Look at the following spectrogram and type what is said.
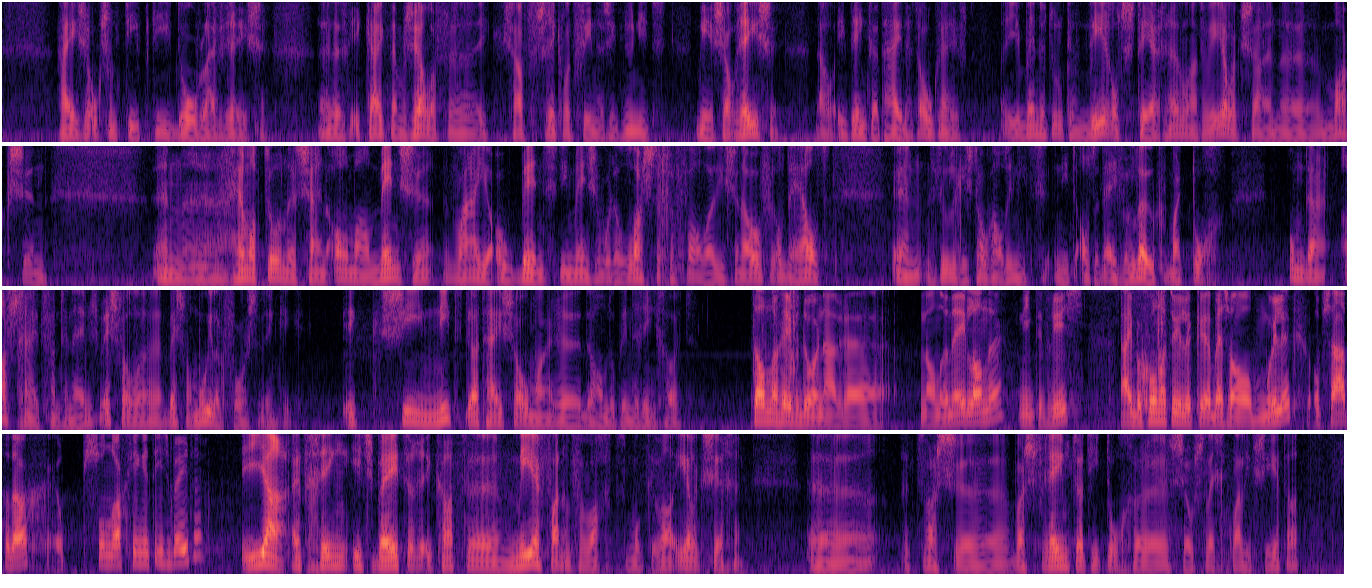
hij is ook zo'n type die door blijft racen. En ik kijk naar mezelf. Uh, ik zou het verschrikkelijk vinden als ik nu niet meer zou racen. Nou, ik denk dat hij dat ook heeft. Je bent natuurlijk een wereldster, hè? laten we eerlijk zijn. Uh, Max en, en uh, Hamilton, het zijn allemaal mensen waar je ook bent. Die mensen worden lastig gevallen, die zijn overal de held. En natuurlijk is het ook altijd niet, niet altijd even leuk, maar toch om daar afscheid van te nemen is best wel, uh, best wel moeilijk voor ze, denk ik. Ik zie niet dat hij zomaar uh, de handdoek in de ring gooit. Dan nog even door naar uh, een andere Nederlander, Niek de Vries. Hij begon natuurlijk best wel moeilijk op zaterdag. Op zondag ging het iets beter? Ja, het ging iets beter. Ik had meer van hem verwacht, moet ik wel eerlijk zeggen het was, uh, was vreemd dat hij toch uh, zo slecht gekwalificeerd had.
